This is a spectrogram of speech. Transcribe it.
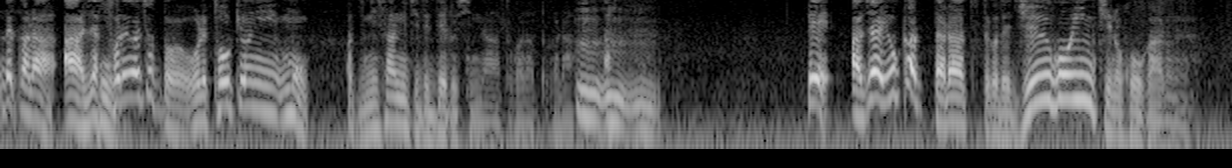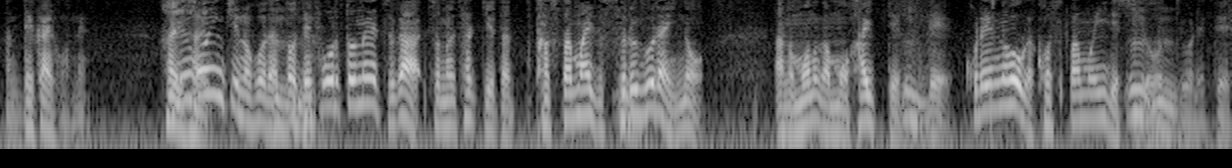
う。だから、あ、じゃあそれはちょっと俺東京にもうあと2、3日で出るしなとかだったから。うんうんうん。で、あ、じゃあよかったら、つってことで15インチの方があるのよ。でかい方ね。はいはい15インチの方だとデフォルトのやつが、そのさっき言ったカスタマイズするぐらいの、あのものがもう入ってるんで、これの方がコスパもいいですよって言われて、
